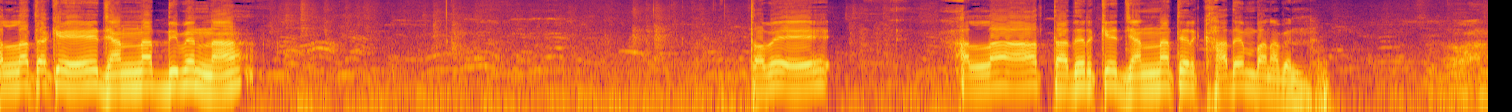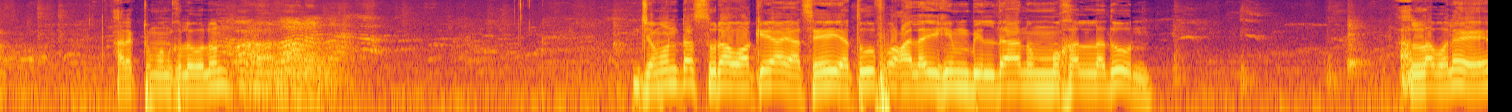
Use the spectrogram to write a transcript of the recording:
আল্লাহ তাকে জান্নাত দিবেন না। তবে আল্লাহ তাদেরকে জান্নাতের খাদেম বানাবেন। আর একটু মন খুলে বলুন। যেমনটা সুরা ওয়াকেয়ায় আছে, ইয়াতুফ আলাইহিম বিলদান মুখাল্লাদুন। আল্লাহ বলেন,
